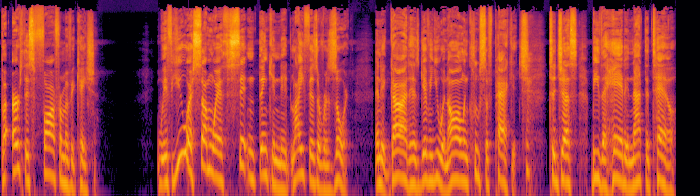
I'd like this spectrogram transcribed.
but earth is far from a vacation. If you are somewhere sitting thinking that life is a resort and that God has given you an all inclusive package to just be the head and not the tail,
